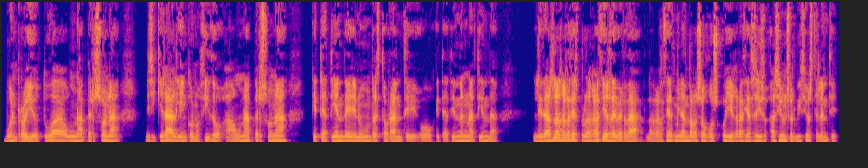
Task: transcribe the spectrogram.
buen rollo. Tú a una persona, ni siquiera a alguien conocido, a una persona que te atiende en un restaurante o que te atiende en una tienda, le das las gracias, pero las gracias de verdad, las gracias mirando a los ojos, oye, gracias, ha sido un servicio excelente,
